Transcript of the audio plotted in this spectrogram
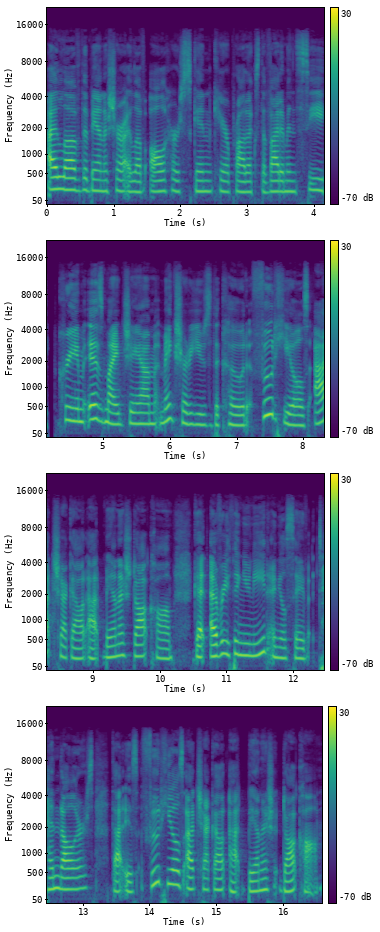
I love the Banisher. I love all her skincare products. The vitamin C cream is my jam. Make sure to use the code Food Heals at checkout at banish.com. Get everything you need and you'll save $10. That is Food Heals at checkout at banish.com.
